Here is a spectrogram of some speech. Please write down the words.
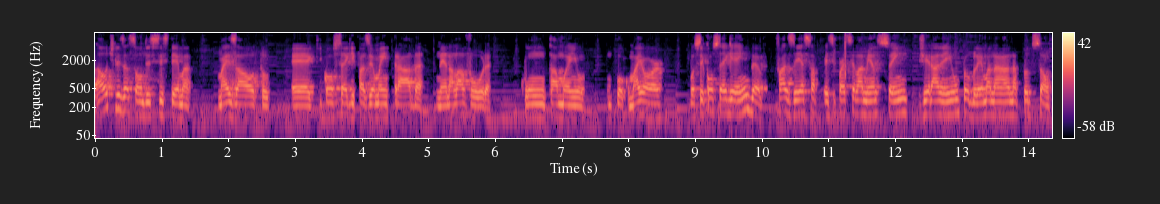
a utilização desse sistema mais alto é, que consegue fazer uma entrada né, na lavoura com um tamanho um pouco maior, você consegue ainda fazer essa, esse parcelamento sem gerar nenhum problema na, na produção,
